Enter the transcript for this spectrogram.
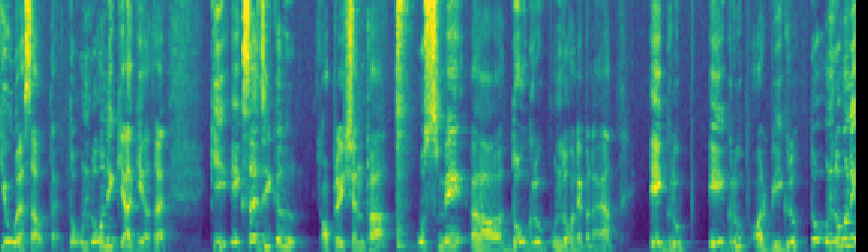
क्यों ऐसा होता है। तो उन लोगों ने क्या किया था कि एक सर्जिकल ऑपरेशन था। उसमें दो ग्रुप उन लोगों ने बनाया। एक ग्रुप ए ग्रुप और बी ग्रुप तो उन लोगों ने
